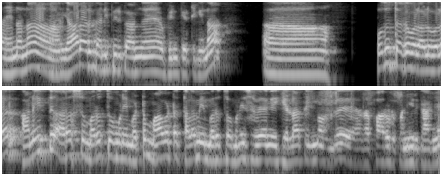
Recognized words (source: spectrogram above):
என்னன்னா யார் யாருக்கு அனுப்பியிருக்காங்க அப்படின்னு கேட்டிங்கன்னா பொது தகவல் அலுவலர் அனைத்து அரசு மருத்துவமனை மற்றும் மாவட்ட தலைமை மருத்துவமனை சிவகங்கைக்கு எல்லாத்துக்குமே வந்து அதை ஃபார்வர்டு பண்ணியிருக்காங்க.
